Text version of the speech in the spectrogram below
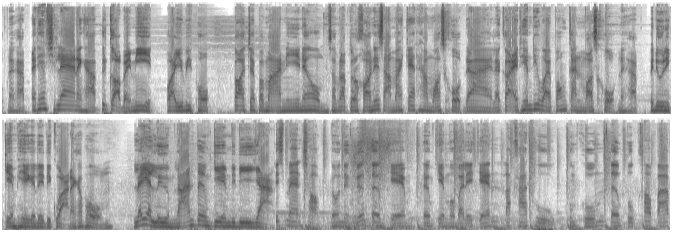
บนะครับไอเทมชิ้นแรกนะครับคือเกราะใบมีดวายุพิภพ ก็จะประมาณนี้นะครับผมสำหรับตัวละครที่สามารถแก้ทางมอสโคบได้ แล้วก็ไอเทมที่ไว้ป้องกันมอสโคบนะครับ ไปดูในเกมเพลย์กันเลยดีกว่านะครับผม และอย่าลืมร้านเติมเกมดีๆ อย่าง Richman Shop โดนหนึ่งเรื่องเติมเกม เติมเกม Mobile Legends ราคาถูก คุ้มๆ เติมปุ๊บเข้าปั๊บ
